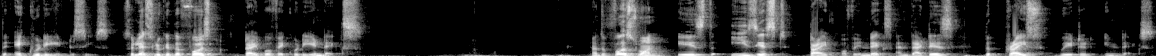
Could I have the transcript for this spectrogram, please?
the equity indices. So let's look at the first type of equity index. Now the first one is the easiest type of index and that is the price weighted index.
